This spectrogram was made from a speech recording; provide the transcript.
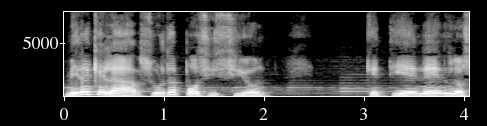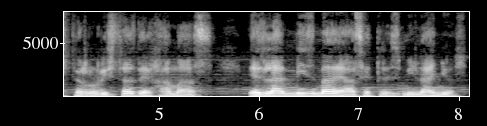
Mira que la absurda posición que tienen los terroristas de Hamas es la misma de hace tres mil años.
